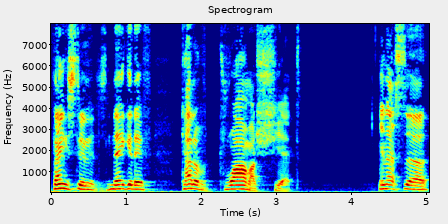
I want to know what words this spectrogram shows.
Thanks to this negative kind of drama shit. And that's uh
